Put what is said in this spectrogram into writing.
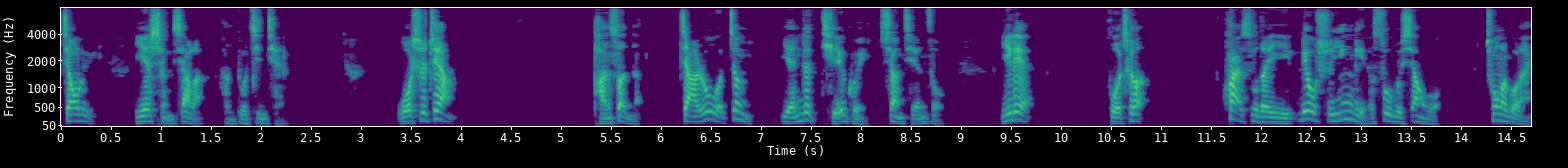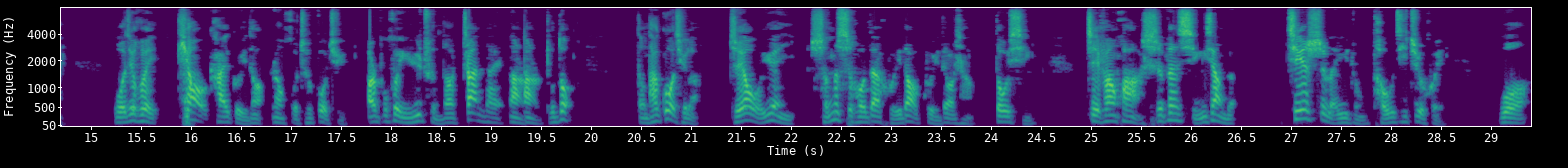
焦虑，也省下了很多金钱。我是这样盘算的：假如我正沿着铁轨向前走，一列火车快速的以六十英里的速度向我冲了过来。我就会跳开轨道让火车过去，而不会愚蠢到站在那儿不动。等它过去了，只要我愿意，什么时候再回到轨道上都行。这番话十分形象地揭示了一种投机智慧，我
